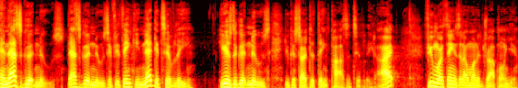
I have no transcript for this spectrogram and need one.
And that's good news. That's good news. If you're thinking negatively, here's the good news. You can start to think positively. All right? A few more things that I want to drop on you.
